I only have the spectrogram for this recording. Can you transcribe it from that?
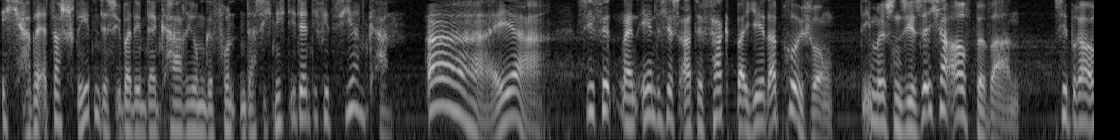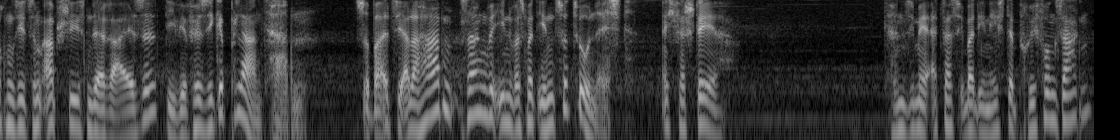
ich habe etwas Schwebendes über dem Denkarium gefunden, das ich nicht identifizieren kann. Ah, ja. Sie finden ein ähnliches Artefakt bei jeder Prüfung. Die müssen Sie sicher aufbewahren. Sie brauchen sie zum Abschließen der Reise, die wir für Sie geplant haben. Sobald Sie alle haben, sagen wir Ihnen, was mit Ihnen zu tun ist. Ich verstehe. Können Sie mir etwas über die nächste Prüfung sagen?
